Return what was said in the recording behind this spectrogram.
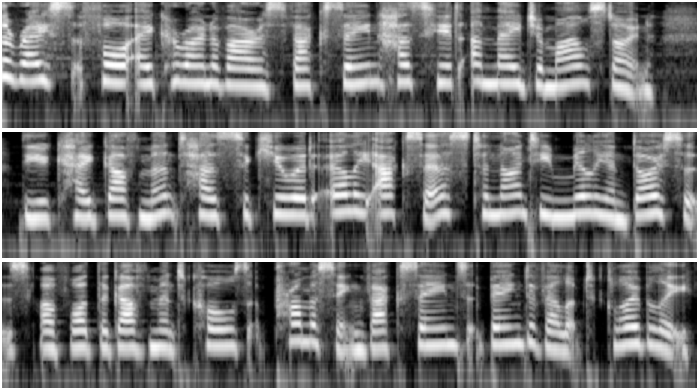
The race for a coronavirus vaccine has hit a major milestone. The UK government has secured early access to 90 million doses of what the government calls promising vaccines being developed globally.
